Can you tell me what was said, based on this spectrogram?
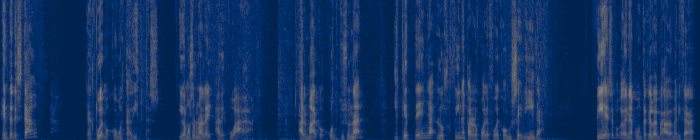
gente de Estado que actuemos como estadistas. Y vamos a hacer una ley adecuada al marco constitucional y que tenga los fines para los cuales fue concebida. Fíjese, porque Dani apunta que la embajada americana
